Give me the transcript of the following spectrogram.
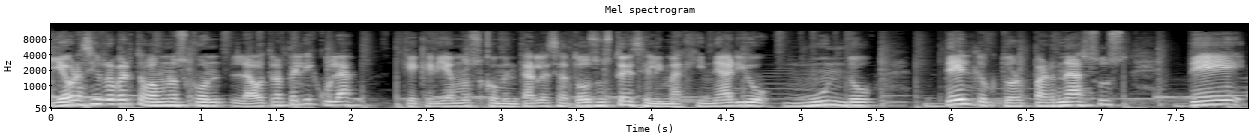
Y ahora sí, Roberto, vámonos con la otra película que queríamos comentarles a todos ustedes, el imaginario mundo del Dr. Parnassus, de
